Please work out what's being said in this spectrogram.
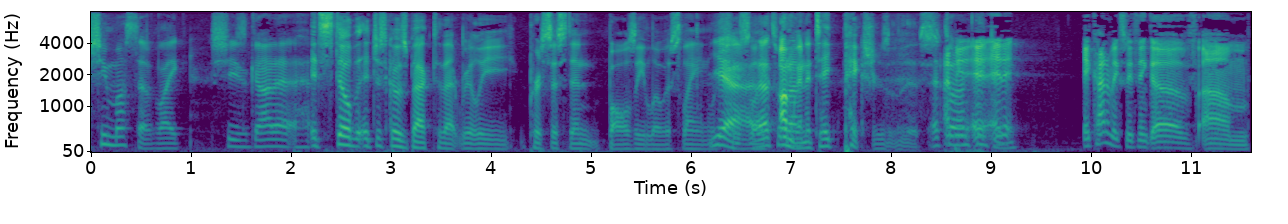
she must have. Like, she's gotta. It's still. It just goes back to that really persistent, ballsy Lois Lane. Where Yeah, she's like, that's what I'm I'm- gonna take pictures of this. That's I what mean, I'm and, thinking. and it, It kind of makes me think of um,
